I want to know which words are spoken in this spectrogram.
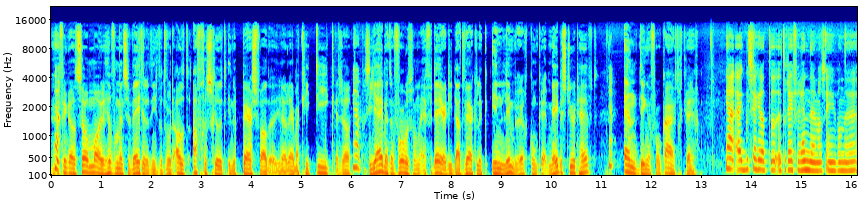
Ja. Dat vind ik altijd zo mooi. Heel veel mensen weten dat niet. Want het wordt altijd afgeschilderd in de pers van ja, alleen maar kritiek en zo. Ja, precies. En jij bent een voorbeeld van een FVD'er die daadwerkelijk in Limburg concreet meebestuurd heeft. Ja. En dingen voor elkaar heeft gekregen. Ja, eh, ik moet zeggen dat het referendum was een van de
